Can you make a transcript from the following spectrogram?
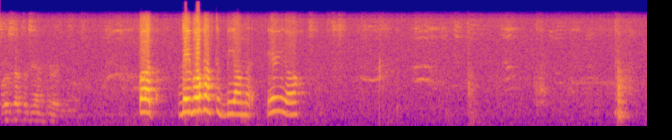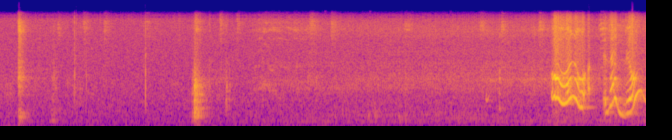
What does that have to be on here? But they both have to be on the. There you go. Is that Dylan?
